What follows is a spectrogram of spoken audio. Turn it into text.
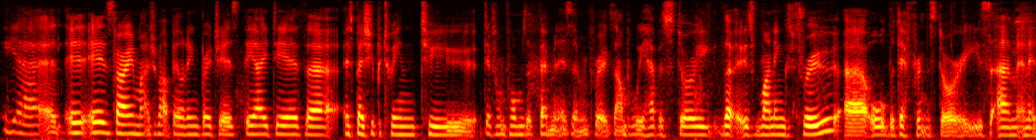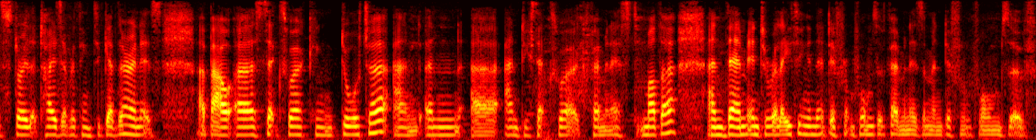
Yeah, it, it is very much about building bridges. The idea that, especially between two different forms of feminism, for example, we have a story that is running through uh, all the different stories, um, and it's a story that ties everything together. And it's about a sex working daughter and an uh, anti sex work feminist mother, and them interrelating in their different forms of feminism and different forms of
